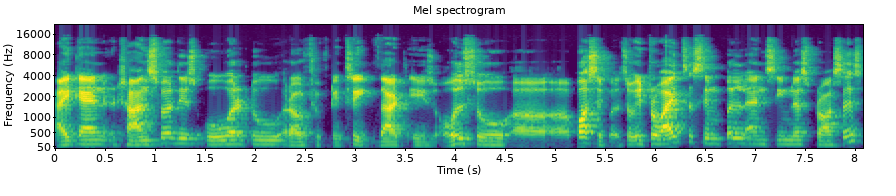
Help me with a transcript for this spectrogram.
i can transfer this over to route 53 that is also uh, possible. So it provides a simple and seamless process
